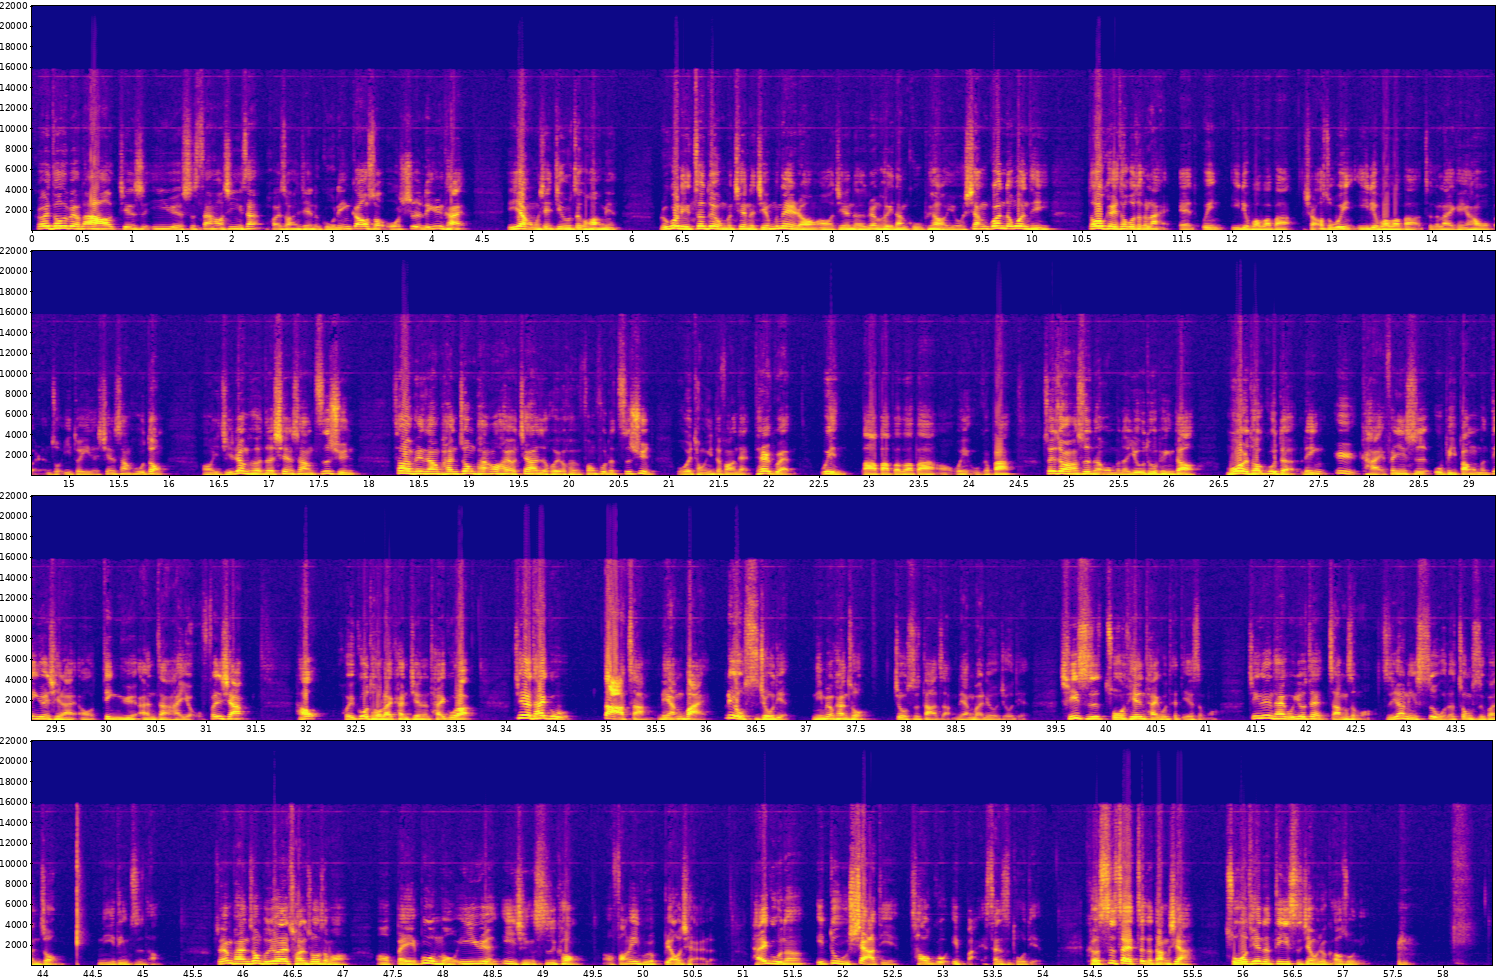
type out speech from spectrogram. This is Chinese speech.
各位投资朋友，大家好，今天是一月十三号星期三，欢迎收看今天的股林高手，我是林玉凯。一样，我们先进入这个画面。如果你针对我们今天的节目内容哦，今天的任何一档股票有相关的问题，都可以透过这个 line at win 一六八八八小老鼠 win 一六八八八这个 line 可以和我本人做一对一的线上互动哦，以及任何的线上咨询。在我平常盘中、盘后还有假日会有很丰富的资讯，我会统一的放在 Telegram win 八八八八八哦，win 五个八。最重要的是呢，我们的 YouTube 频道。摩尔投顾的林玉凯分析师，务必帮我们订阅起来哦！订阅、按赞还有分享。好，回过头来看今天的台股了。今天的台股大涨两百六十九点，你没有看错，就是大涨两百六十九点。其实昨天台股在跌什么？今天台股又在涨什么？只要你是我的忠实观众，你一定知道。昨天盘中不就在传说什么？哦，北部某医院疫情失控，哦，防疫股又飙起来了。台股呢一度下跌超过一百三十多点，可是在这个当下。昨天的第一时间我就告诉你，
